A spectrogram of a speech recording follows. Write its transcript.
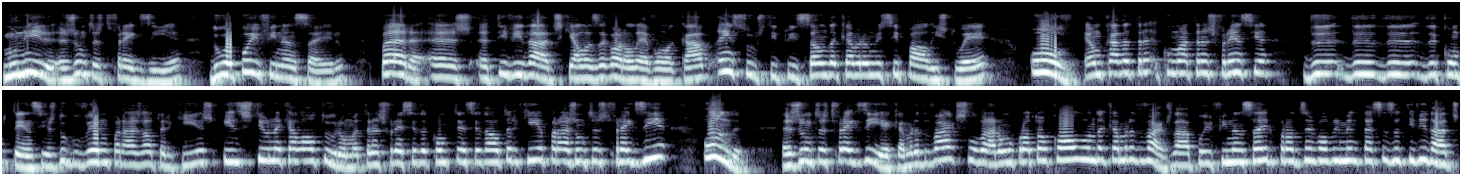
munir as juntas de freguesia do apoio financeiro para as atividades que elas agora levam a cabo em substituição da Câmara Municipal. Isto é, houve, é um bocado como a transferência de, de, de, de, competências do governo para as autarquias, existiu naquela altura uma transferência da competência da autarquia para as juntas de freguesia, onde as juntas de freguesia e a Câmara de Vagos celebraram um protocolo onde a Câmara de Vagos dá apoio financeiro para o desenvolvimento dessas atividades.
